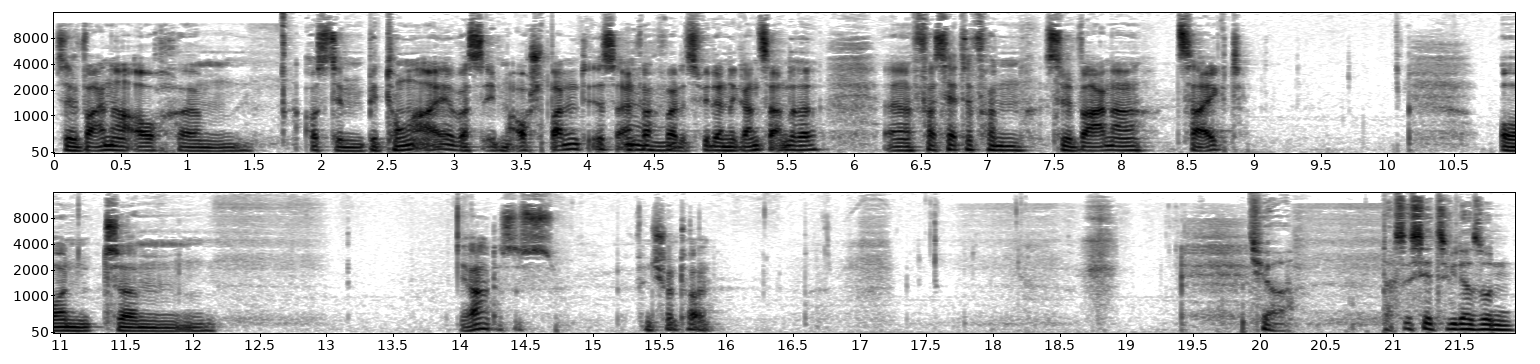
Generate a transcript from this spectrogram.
Silvaner auch ähm, aus dem Betonei, was eben auch spannend ist, einfach weil es wieder eine ganz andere äh, Facette von Silvana zeigt. Und ähm, ja, das ist, finde ich schon toll. Tja, das ist jetzt wieder so ein.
